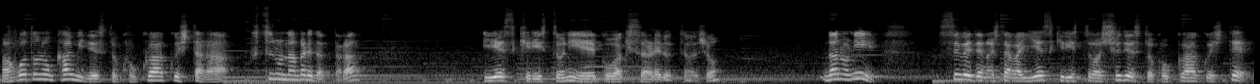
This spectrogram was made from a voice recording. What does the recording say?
誠の神ですと告白したら普通の流れだったらイエス・キリストに栄光が期せられるっていうのでしょ？なのに全ての人がイエス・キリストは主ですと告白して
